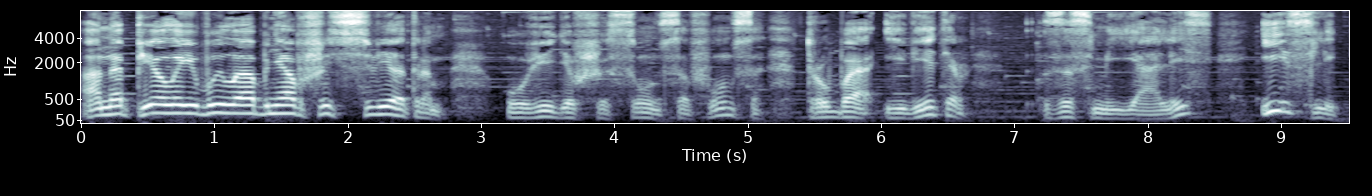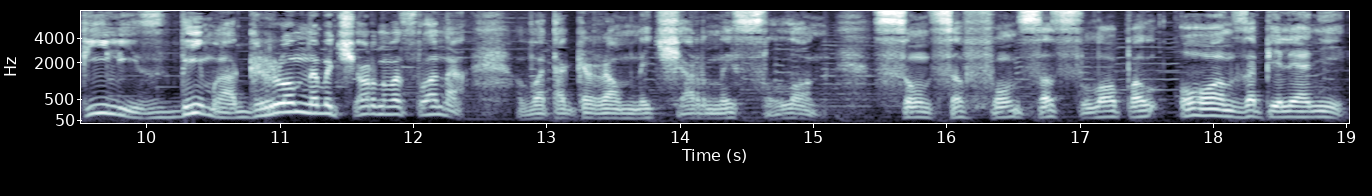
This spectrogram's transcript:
она пела и выла, обнявшись с ветром. Увидевши Сунса-Фунса, труба и ветер засмеялись и слепили из дыма огромного черного слона. Вот огромный черный слон. Сунса-Фунса слопал он, запели они.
